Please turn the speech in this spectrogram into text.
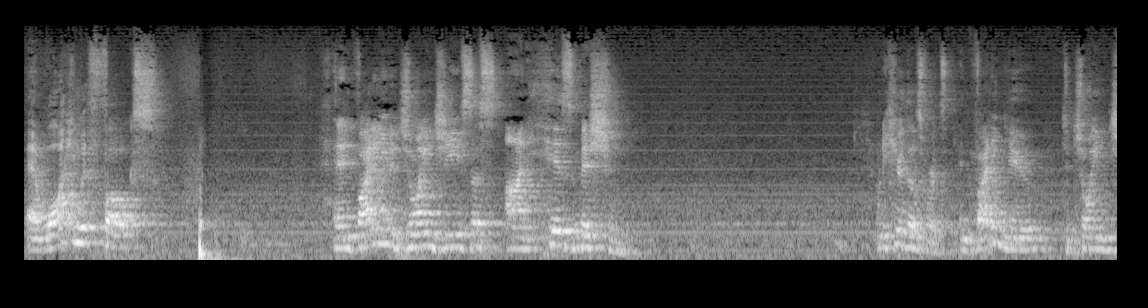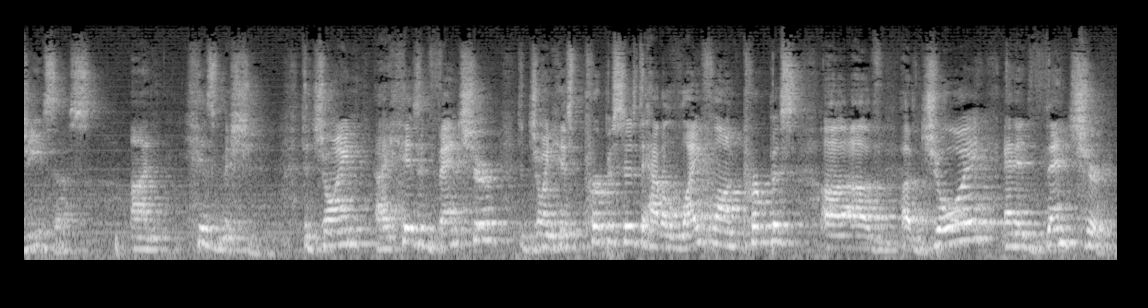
And walking with folks and inviting you to join Jesus on his mission. When to hear those words, inviting you to join Jesus on his mission, to join uh, his adventure, to join his purposes, to have a lifelong purpose uh, of, of joy and adventure.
